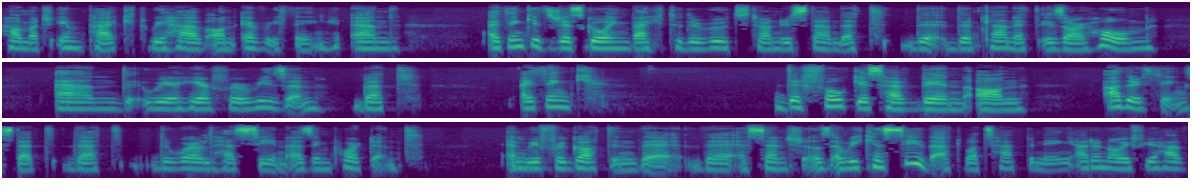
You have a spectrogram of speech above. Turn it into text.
how much impact we have on everything. And i think it's just going back to the roots to understand that the the planet is our home and we're here for a reason. But i think the focus have been on other things that that the world has seen as important and mm. we've forgotten the the essentials and we can see that what's happening i don't know if you have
